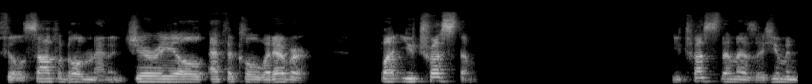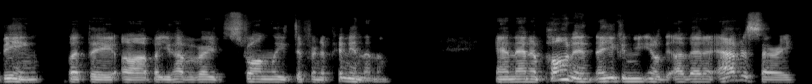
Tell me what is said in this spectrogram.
philosophical, managerial, ethical, whatever, but you trust them. You trust them as a human being, but they uh, but you have a very strongly different opinion than them. And then opponent, now you can, you know, uh, then an adversary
